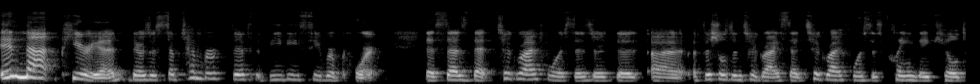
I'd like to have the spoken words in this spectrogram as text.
in that period, there's a September 5th BBC report that says that Tigray forces, or the uh, officials in Tigray said Tigray forces claimed they killed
